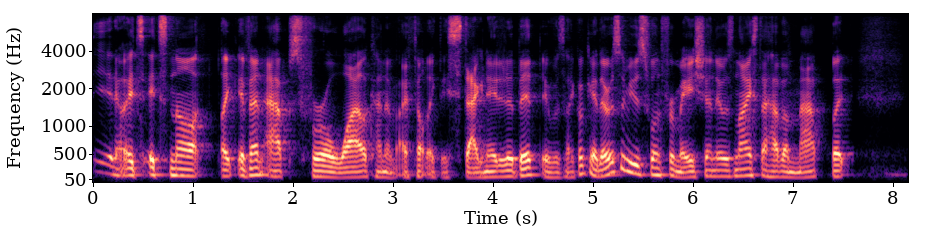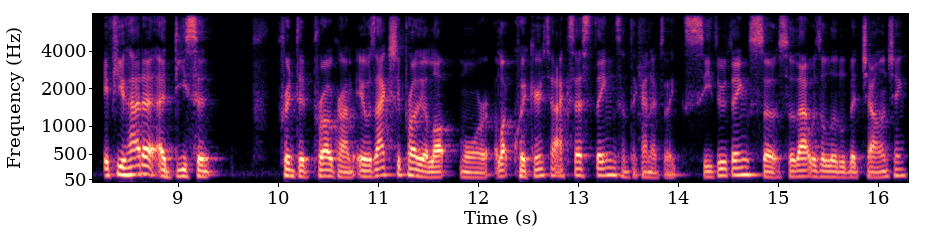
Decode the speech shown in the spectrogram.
you know, it's it's not like event apps for a while. Kind of, I felt like they stagnated a bit. It was like, okay, there was some useful information. It was nice to have a map, but if you had a, a decent printed program, it was actually probably a lot more, a lot quicker to access things and to kind of like see through things. So so that was a little bit challenging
